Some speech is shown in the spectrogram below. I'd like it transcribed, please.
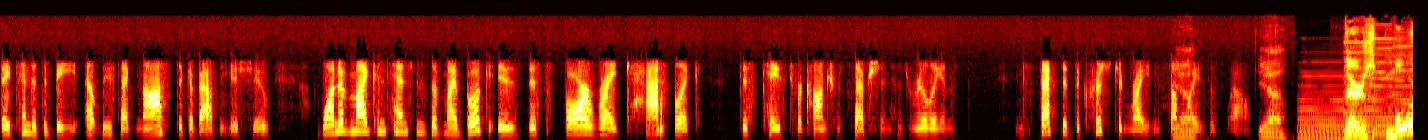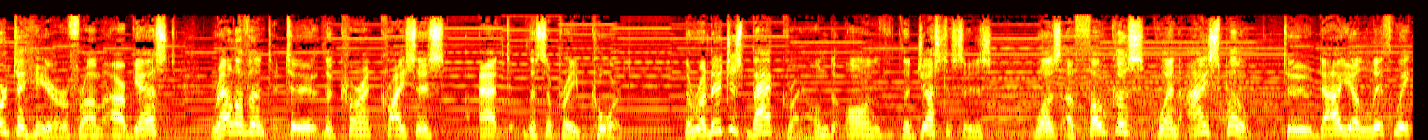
They tended to be at least agnostic about the issue. One of my contentions of my book is this far right Catholic distaste for contraception has really infected the Christian right in some yeah. ways as well. Yeah. There's more to hear from our guest relevant to the current crisis at the Supreme Court. The religious background on the justices was a focus when I spoke to Dahlia Lithwick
